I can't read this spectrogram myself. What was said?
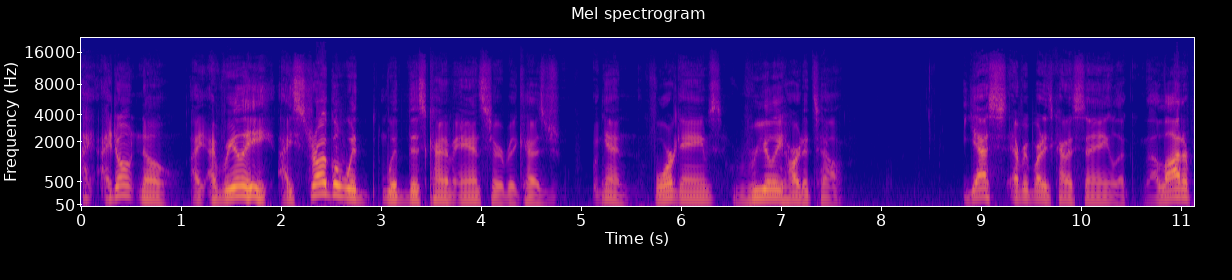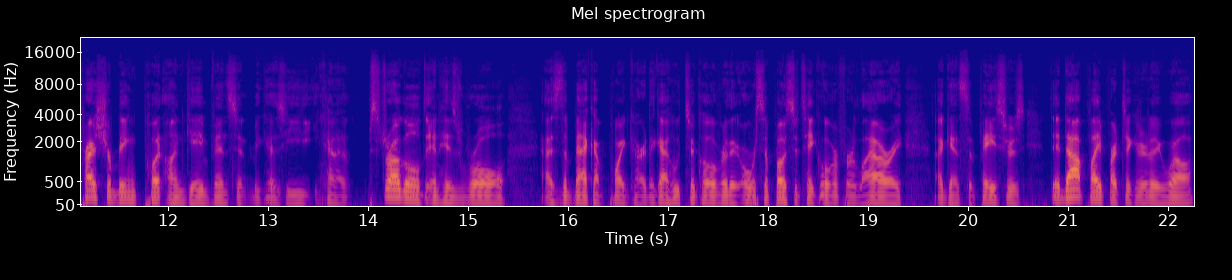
I, I don't know. I, I really I struggle with with this kind of answer because again, Four games, really hard to tell. Yes, everybody's kind of saying, look, a lot of pressure being put on Gabe Vincent because he, he kind of struggled in his role as the backup point guard, the guy who took over the, or was supposed to take over for Lowry against the Pacers, did not play particularly well.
